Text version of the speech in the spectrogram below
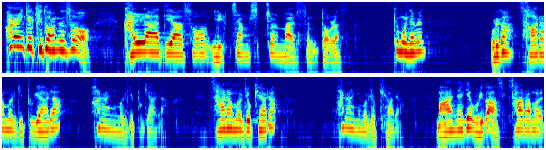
하나님께 기도하면서 갈라디아서 1장 10절 말씀 떠올랐어. 그게 뭐냐면 우리가 사람을 기쁘게 하랴 하나님을 기쁘게 하랴 사람을 좋게 하랴 하나님을 좋게 하랴 만약에 우리가 사람을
